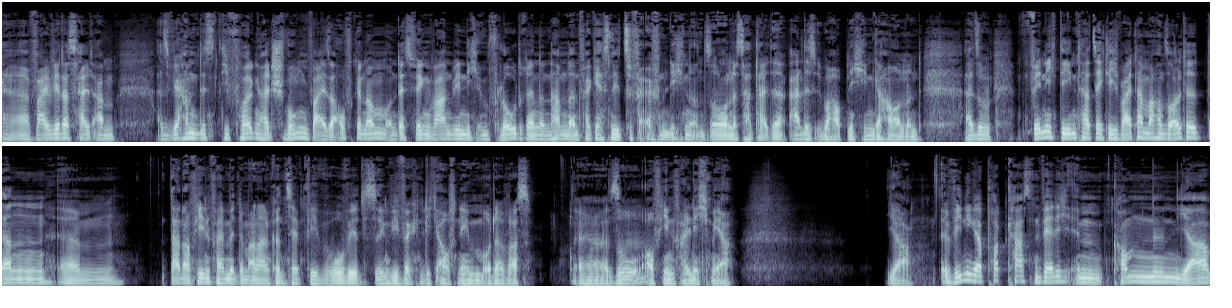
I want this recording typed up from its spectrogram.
Äh, weil wir das halt am, also wir haben das, die Folgen halt schwungweise aufgenommen und deswegen waren wir nicht im Flow drin und haben dann vergessen, die zu veröffentlichen und so und das hat halt alles überhaupt nicht hingehauen und also wenn ich den tatsächlich weitermachen sollte, dann ähm, dann auf jeden Fall mit einem anderen Konzept, wie, wo wir das irgendwie wöchentlich aufnehmen oder was. Äh, so Mhm. auf jeden Fall nicht mehr. Ja, weniger Podcasten werde ich im kommenden Jahr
